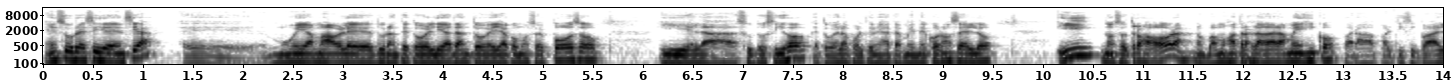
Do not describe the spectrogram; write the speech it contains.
en su residencia, eh, muy amable durante todo el día, tanto ella como su esposo y sus dos hijos, que tuve la oportunidad también de conocerlo. Y nosotros ahora nos vamos a trasladar a México para participar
